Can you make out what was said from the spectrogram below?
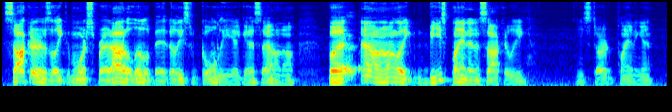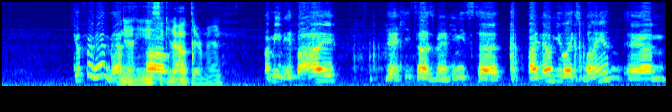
soccer is like more spread out a little bit. At least goalie, I guess. I don't know, but I don't know. Like B's playing in a soccer league. He started playing again. good for him, man. Yeah, he needs Um, to get out there, man. I mean, if I, yeah, he does, man. He needs to. I know he likes playing, and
